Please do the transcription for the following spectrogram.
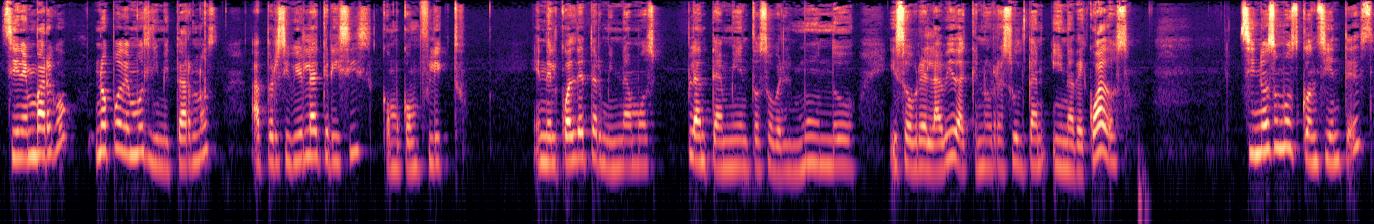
Sin embargo, no podemos limitarnos a percibir la crisis como conflicto, en el cual determinamos planteamientos sobre el mundo y sobre la vida que nos resultan inadecuados. Si no somos conscientes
